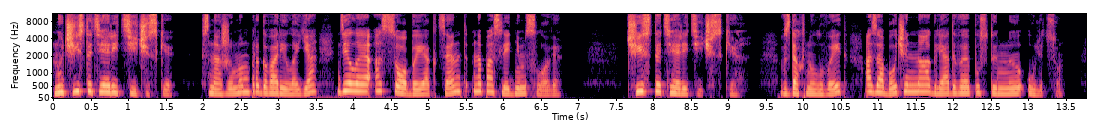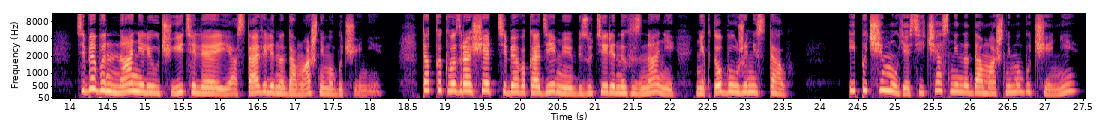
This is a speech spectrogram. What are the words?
«Ну, чисто теоретически», с нажимом проговорила я, делая особый акцент на последнем слове. «Чисто теоретически», — вздохнул Вейд, озабоченно оглядывая пустынную улицу. «Тебе бы наняли учителя и оставили на домашнем обучении, так как возвращать тебя в академию без утерянных знаний никто бы уже не стал». «И почему я сейчас не на домашнем обучении?»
